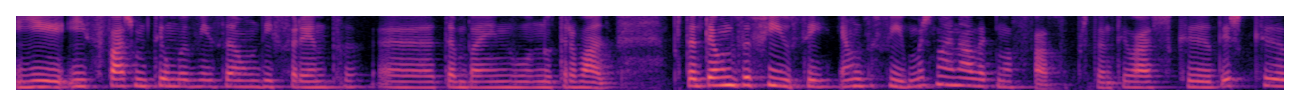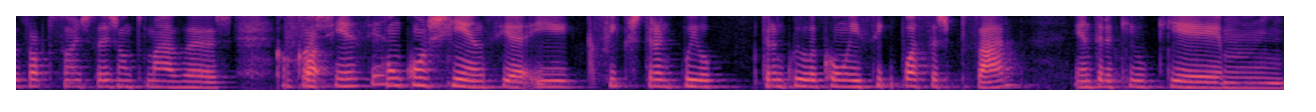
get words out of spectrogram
e isso faz-me ter uma visão diferente uh, também no, no trabalho Portanto, é um desafio, sim, é um desafio, mas não é nada que não se faça. Portanto, eu acho que desde que as opções sejam tomadas com consciência, com consciência e que fiques tranquilo, tranquila com isso e que possas pesar entre aquilo que é hum,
